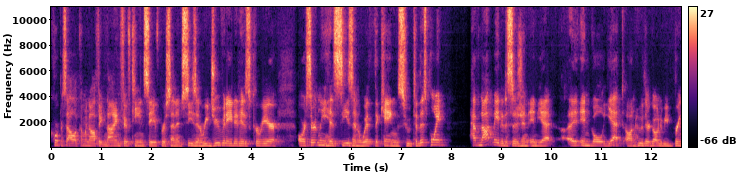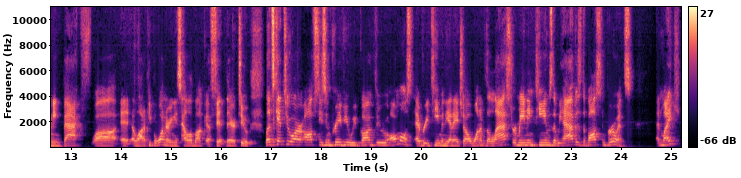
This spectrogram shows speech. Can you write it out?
Korpisalo coming off a 915 save percentage season, rejuvenated his career, or certainly his season with the Kings, who to this point have not made a decision in yet in goal yet on who they're going to be bringing back. Uh, a lot of people wondering is Hellebuyck a fit there too? Let's get to our offseason preview. We've gone through almost every team in the NHL. One of the last remaining teams that we have is the Boston Bruins. And Mike,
